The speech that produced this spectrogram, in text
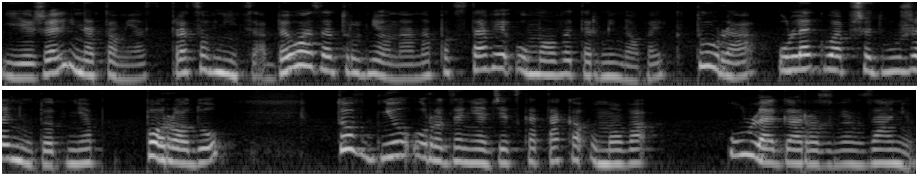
Jeżeli natomiast pracownica była zatrudniona na podstawie umowy terminowej, która uległa przedłużeniu do dnia porodu, to w dniu urodzenia dziecka taka umowa ulega rozwiązaniu,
